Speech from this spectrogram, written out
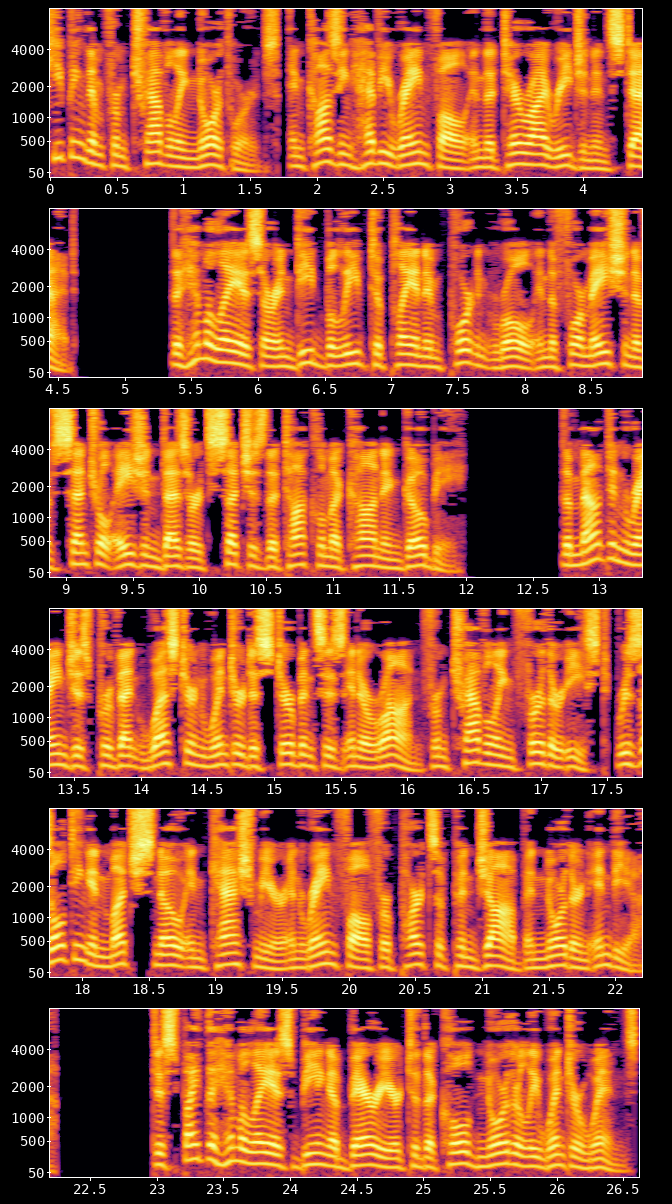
keeping them from traveling northwards, and causing heavy rainfall in the Terai region instead. The Himalayas are indeed believed to play an important role in the formation of Central Asian deserts such as the Taklamakan and Gobi. The mountain ranges prevent western winter disturbances in Iran from traveling further east, resulting in much snow in Kashmir and rainfall for parts of Punjab and northern India. Despite the Himalayas being a barrier to the cold northerly winter winds,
